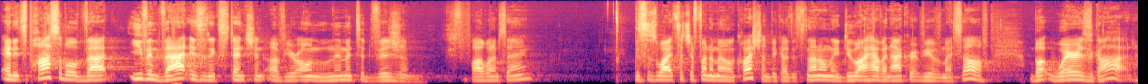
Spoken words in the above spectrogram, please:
And it's possible that even that is an extension of your own limited vision. Follow what I'm saying? This is why it's such a fundamental question because it's not only do I have an accurate view of myself, but where is God?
